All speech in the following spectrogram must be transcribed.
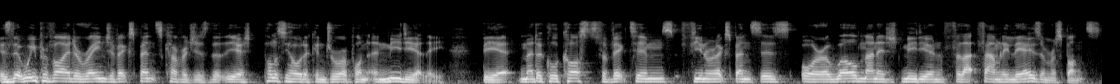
is that we provide a range of expense coverages that the policyholder can draw upon immediately, be it medical costs for victims, funeral expenses, or a well managed median for that family liaison response.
